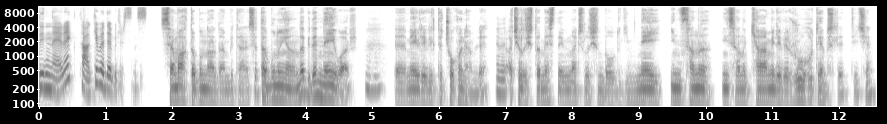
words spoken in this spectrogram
dinleyerek takip edebilirsiniz. Semah da bunlardan bir tanesi. Tabi bunun yanında bir de ney var. Hı hı. E, Mevlevilikte çok önemli. Evet. Açılışta Mesnevi'nin açılışında olduğu gibi ney insanı, insanı kamili ve ruhu temsil ettiği için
